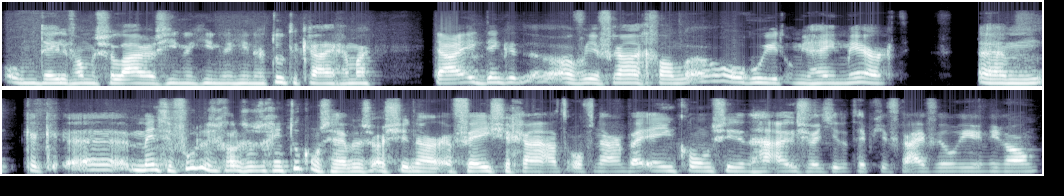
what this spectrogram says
om delen van mijn salaris hier, hier, hier naartoe te krijgen. Maar Ja, ik denk het, over je vraag van hoe je het om je heen merkt. Ehm, kijk, mensen voelen zich gewoon alsof ze geen toekomst hebben. Dus als je naar een feestje gaat of naar een bijeenkomst in een huis, weet je, dat heb je vrij veel hier in Iran.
